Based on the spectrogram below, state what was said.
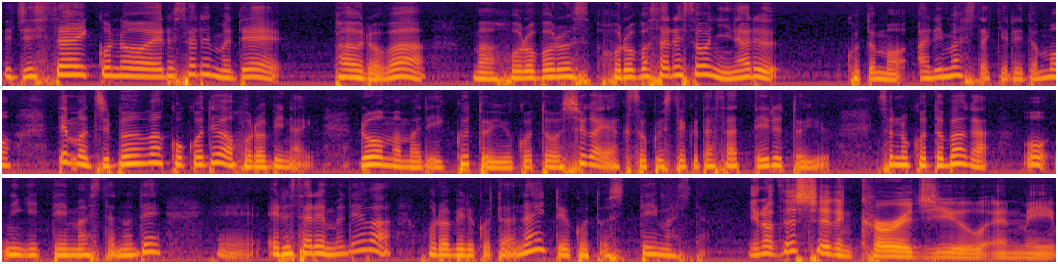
で実際このエルサレムでパウロは、まあ、滅ぼろ滅ぼされそうになることもありましたけれどもでも自分はここでは滅びないローマまで行くということを主が約束してくださっているというその言葉がを握っていましたので、えーエルサレムでは滅びることはないということを知っていました。You know, this should encourage you and me.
